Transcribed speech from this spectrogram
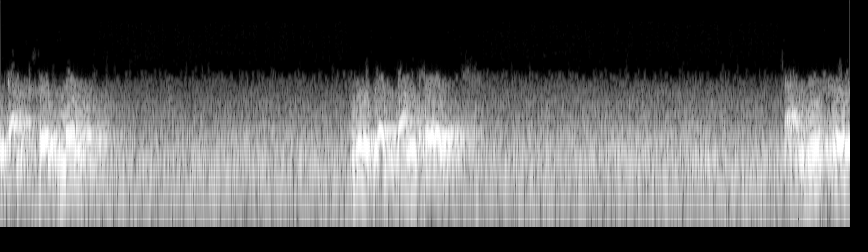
อยู่กับสวดมนต์อยู่กับฟังเทศอ่านหนังสือ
